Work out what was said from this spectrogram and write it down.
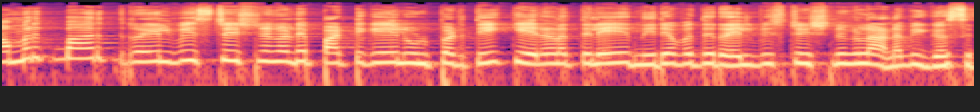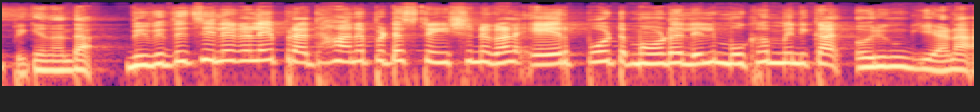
അമൃത് ഭാരത് റെയിൽവേ സ്റ്റേഷനുകളുടെ പട്ടികയിൽ ഉൾപ്പെടുത്തി കേരളത്തിലെ നിരവധി റെയിൽവേ സ്റ്റേഷനുകളാണ് വികസിപ്പിക്കുന്നത്. വിവിധ ജില്ലകളിലെ പ്രധാനപ്പെട്ട സ്റ്റേഷനുകൾ എയർപോർട്ട് മോഡലിൽ മുഖം മിനിക്കാൻ ഒരുങ്ങുകയാണ്.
